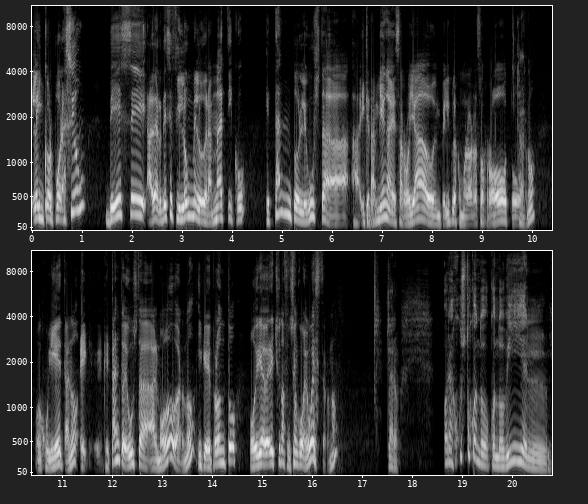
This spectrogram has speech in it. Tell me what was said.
la incorporación de ese, a ver, de ese filón melodramático que tanto le gusta y que también ha desarrollado en películas como Los Brazos Rotos, ¿no? O Julieta, ¿no? Eh, que tanto le gusta a Almodóvar, ¿no? Y que de pronto podría haber hecho una fusión con el western, ¿no? Claro. Ahora, justo cuando, cuando vi, el,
